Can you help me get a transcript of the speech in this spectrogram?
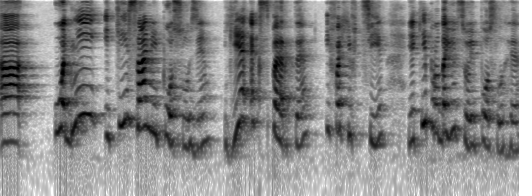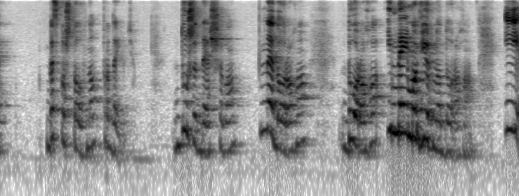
е, у одній і тій самій послузі є експерти і фахівці, які продають свої послуги безкоштовно, продають дуже дешево, недорого, дорого і неймовірно дорого. І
